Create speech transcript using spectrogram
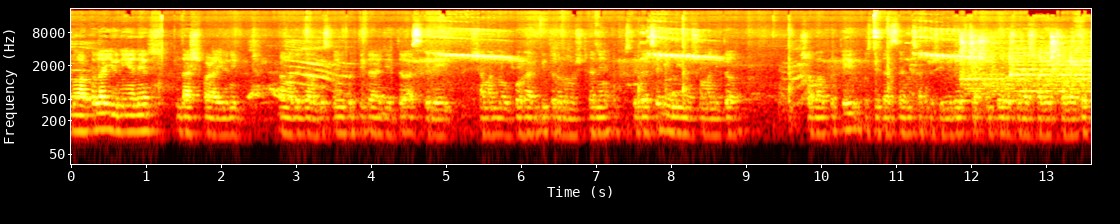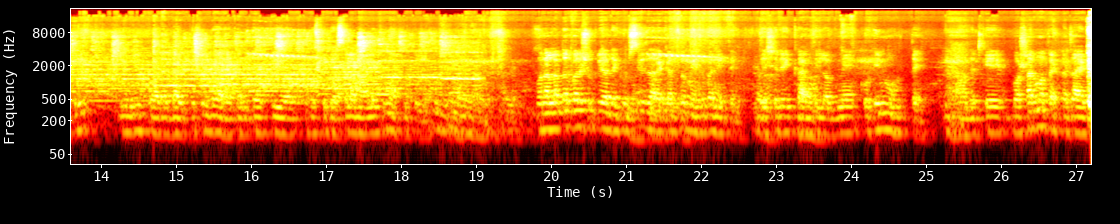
নোয়াকলা ইউনিয়নের দাসপাড়া ইউনিট আমাদের জামাত ইসলামী কর্তৃক আয়োজিত আজকের এই সামান্য উপহার বিতরণ অনুষ্ঠানে উপস্থিত আছেন ইউনিয়নের সম্মানিত সভাপতি উপস্থিত আছেন ছাত্র শিবিরের পৌরসভার সাবেক সভাপতি লগ্নে কঠিন মুহূর্তে আমাদেরকে বসার মতো একটা জায়গা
